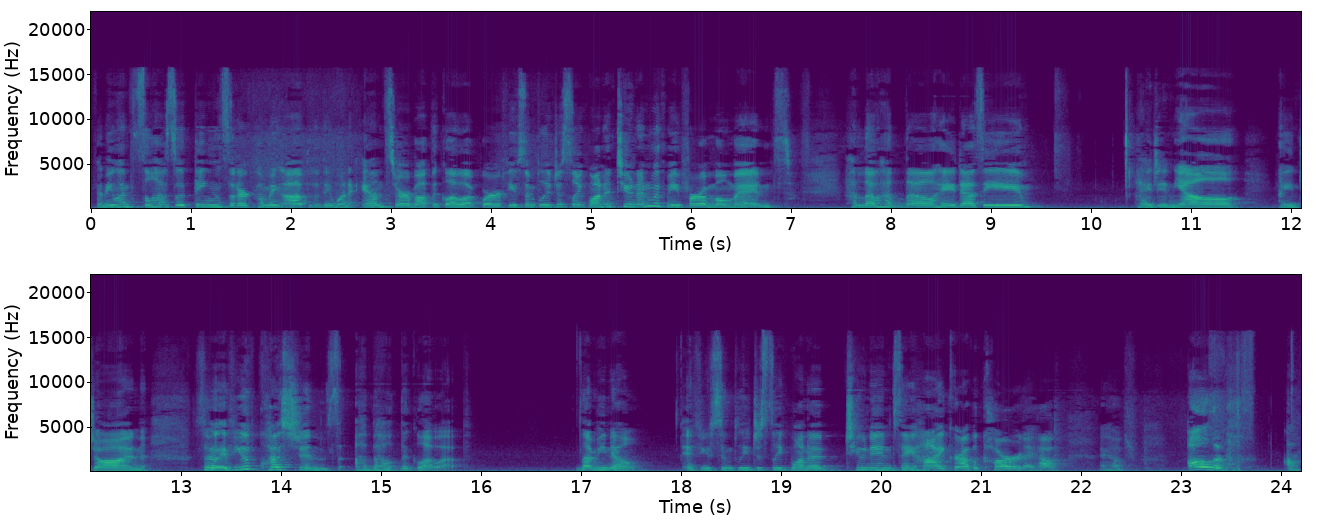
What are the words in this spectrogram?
if anyone still has the things that are coming up that they want to answer about the glow up, or if you simply just like want to tune in with me for a moment. Hello, hello. Hey, Desi. Hi, Danielle. Hey, John. So if you have questions about the glow up, let me know. If you simply just like want to tune in, say hi, grab a card. I have I have all of all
